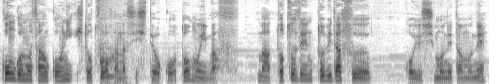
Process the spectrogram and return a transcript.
今後の参考に一つお話ししておこうと思います。まあ、突然飛び出すこういう下ネタもね、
